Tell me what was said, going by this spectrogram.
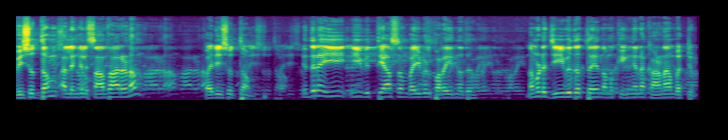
വിശുദ്ധം അല്ലെങ്കിൽ സാധാരണ പരിശുദ്ധം. എന്തിനാ ഈ ഈ വ്യത്യാസം ബൈബിൾ പറയുന്നത്? നമ്മുടെ ജീവിതത്തെ നമുക്ക് ഇങ്ങനെ കാണാൻ പറ്റും.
